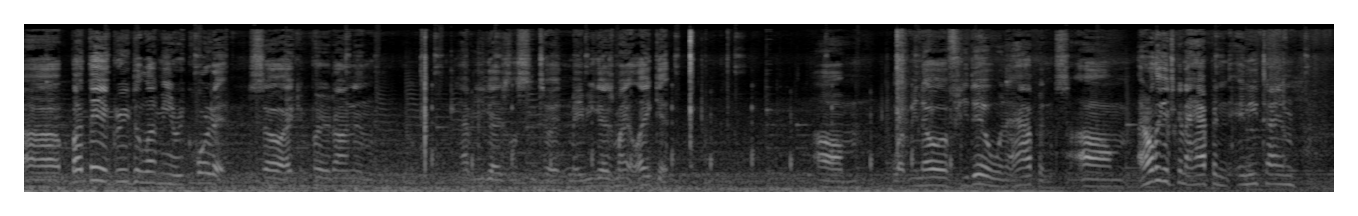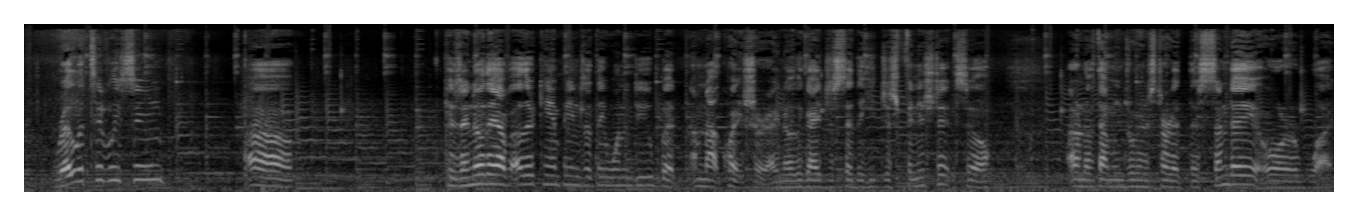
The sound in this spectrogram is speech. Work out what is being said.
Uh, but they agreed to let me record it so I can put it on and have you guys listen to it. Maybe you guys might like it. Um, let me know if you do when it happens. Um, I don't think it's going to happen anytime relatively soon. Because uh, I know they have other campaigns that they want to do, but I'm not quite sure. I know the guy just said that he just finished it, so I don't know if that means we're going to start it this Sunday or what.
